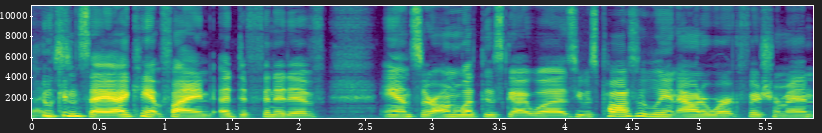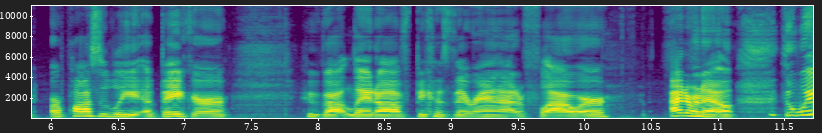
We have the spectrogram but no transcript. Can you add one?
Nice. Who can say? I can't find a definitive answer on what this guy was. He was possibly an out of work fisherman or possibly a baker who got laid off because they ran out of flour. I don't know. The way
